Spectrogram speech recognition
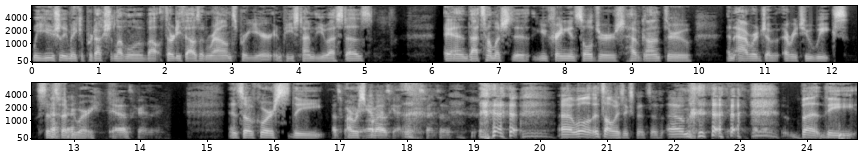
we usually make a production level of about 30,000 rounds per year in peacetime, the US does. And that's how much the Ukrainian soldiers have gone through an average of every two weeks since February. yeah, that's crazy. And so, of course, the that's why our resp- ammo's getting expensive. uh, well, it's always expensive. Um, but the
